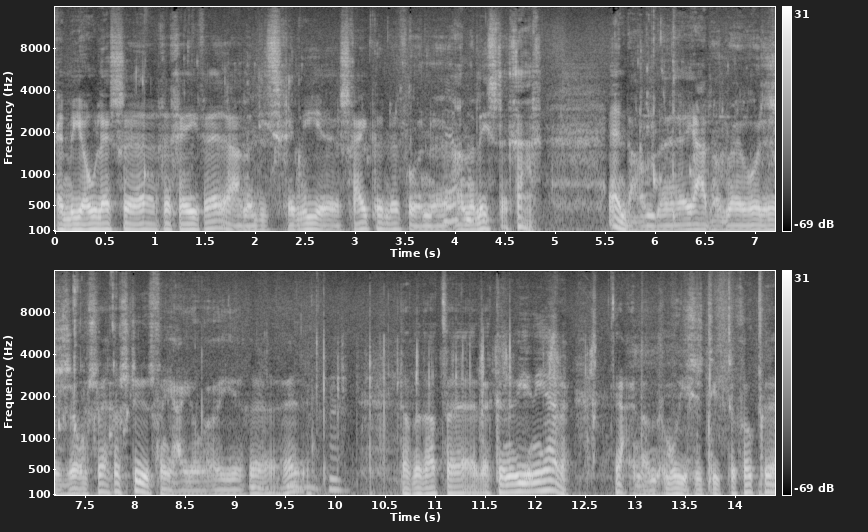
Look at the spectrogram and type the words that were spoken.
het mbo-les eh, gegeven, analytische chemie, scheikunde voor een eh, analiste, graag. En dan, ja, dan worden ze soms weggestuurd van ja joh, hier, hè, dat, we dat, eh, dat kunnen we hier niet hebben. Ja, en dan moet je ze natuurlijk toch ook eh,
